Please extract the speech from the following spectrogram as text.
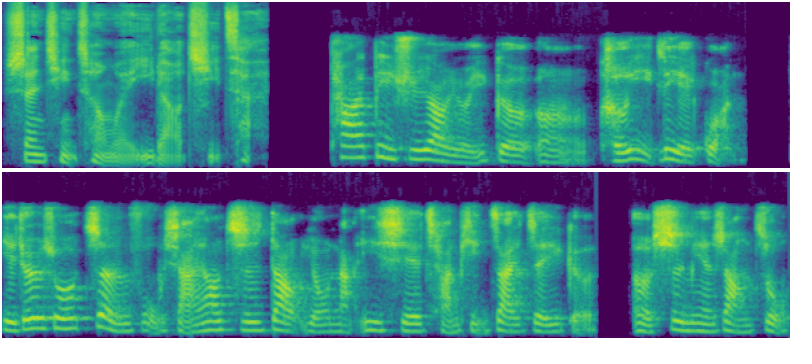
申请成为医疗器材？它必须要有一个呃可以列管，也就是说，政府想要知道有哪一些产品在这一个呃市面上做，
